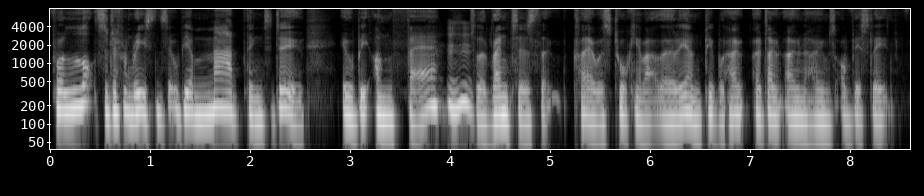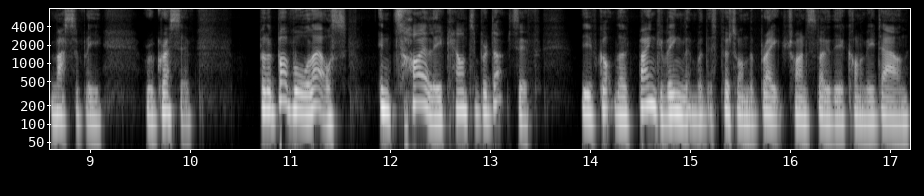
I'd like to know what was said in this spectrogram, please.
for lots of different reasons, it would be a mad thing to do. It would be unfair mm-hmm. to the renters that Claer was talking about earlier, and people who don't own homes, obviously, massively regressive. But above all else, entirely counterproductive. You've got the Bank of England with its foot on the brake trying to slow the economy down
